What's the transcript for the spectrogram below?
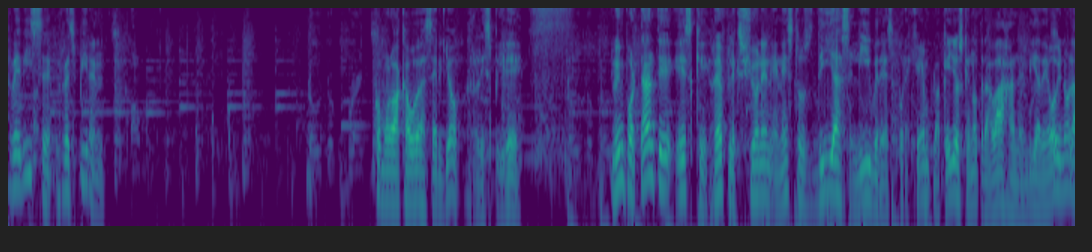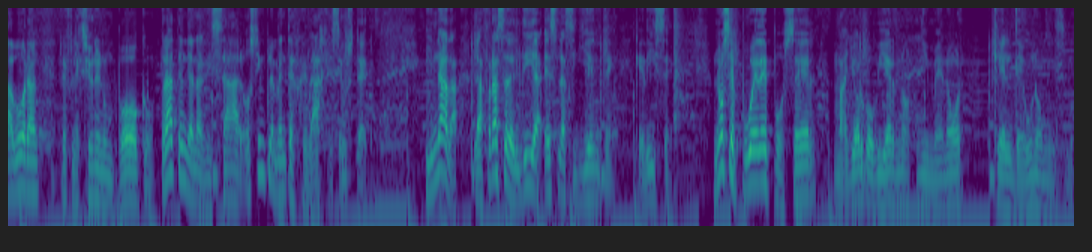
revise, respiren. Como lo acabo de hacer yo, respiré. Lo importante es que reflexionen en estos días libres, por ejemplo, aquellos que no trabajan el día de hoy, no laboran, reflexionen un poco, traten de analizar o simplemente relájese usted. Y nada, la frase del día es la siguiente, que dice, no se puede poseer mayor gobierno ni menor que el de uno mismo.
